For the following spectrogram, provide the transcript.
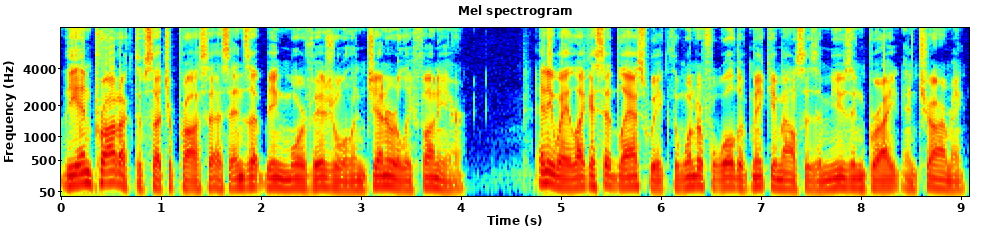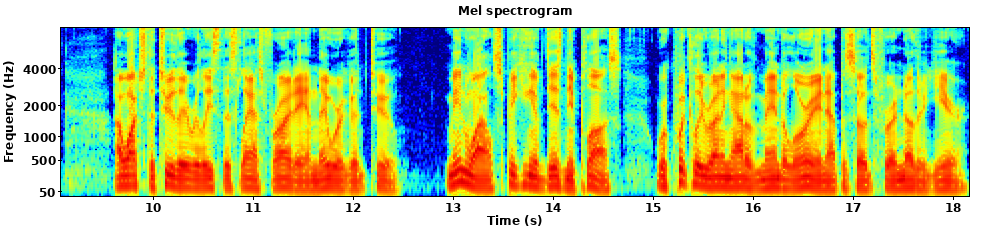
The end product of such a process ends up being more visual and generally funnier. Anyway, like I said last week, The Wonderful World of Mickey Mouse is amusing, bright, and charming. I watched the two they released this last Friday, and they were good too. Meanwhile, speaking of Disney Plus, we're quickly running out of Mandalorian episodes for another year.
